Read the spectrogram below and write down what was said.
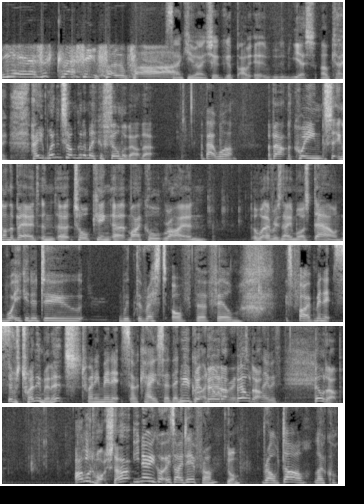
Yeah, that's a classic faux pas. Thank you, mate. You're oh, uh, yes, okay. Hey, when is I'm going to make a film about that? About what? About the Queen sitting on the bed and uh, talking uh, Michael Ryan, or whatever his name was, down. What are you going to do with the rest of the film? it's five minutes. It was 20 minutes. 20 minutes, okay, so then you've got an build hour up, build to up. play with. Build up. I would watch that. You know, he got his idea from Go on. Roald Dahl, local,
